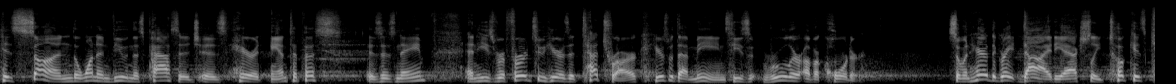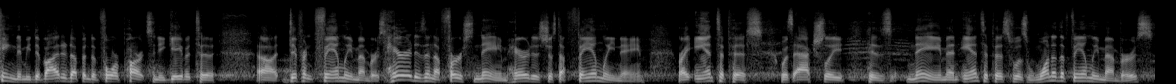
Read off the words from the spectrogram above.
His son, the one in view in this passage, is Herod Antipas, is his name. And he's referred to here as a tetrarch. Here's what that means he's ruler of a quarter. So when Herod the Great died, he actually took his kingdom, he divided it up into four parts, and he gave it to uh, different family members. Herod isn't a first name, Herod is just a family name, right? Antipas was actually his name, and Antipas was one of the family members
